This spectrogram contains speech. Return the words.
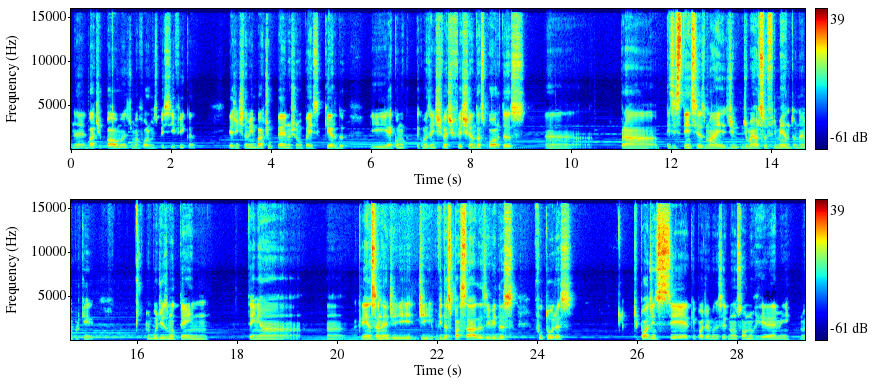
né? Bate palmas de uma forma específica e a gente também bate o pé no chão, o pé esquerdo. E é como é como se a gente estivesse fechando as portas uh, ah, para existências mais de, de maior sofrimento, né? Porque no budismo tem tem a a, a criança, né, de, de vidas passadas e vidas futuras que podem ser, que podem acontecer não só no REM, no,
